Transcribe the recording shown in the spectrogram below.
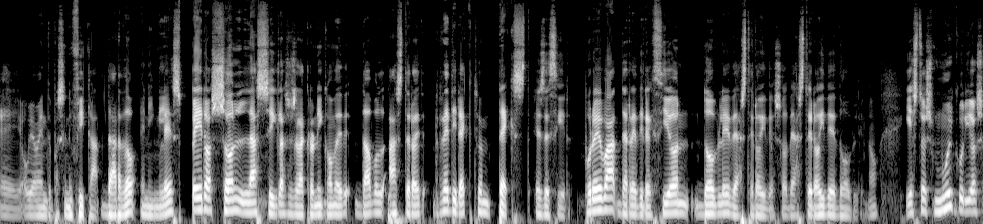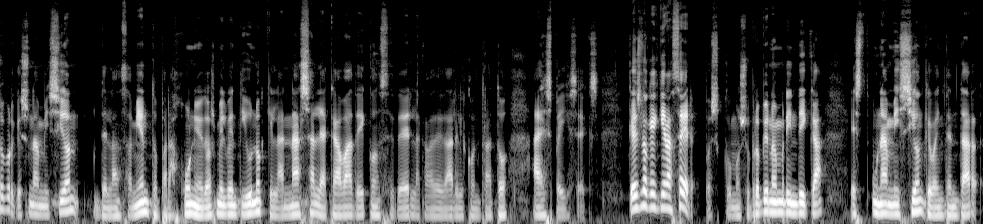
eh, obviamente pues significa dardo en inglés, pero son las siglas, es el acrónimo de Double Asteroid Redirection Text, es decir, prueba de redirección doble de asteroides o de asteroide doble, ¿no? Y esto es muy curioso porque es una misión de lanzamiento para junio de 2021 que la NASA le acaba de conceder, le acaba de dar el contrato a SpaceX. ¿Qué es lo que quiere hacer? Pues como su propio nombre indica, es una misión que va a intentar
